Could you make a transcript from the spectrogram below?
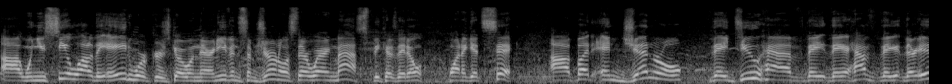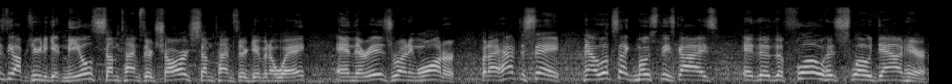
Uh, when you see a lot of the aid workers go in there, and even some journalists, they're wearing masks because they don't want to get sick. Uh, but in general, they do have they they have they, there is the opportunity to get meals. Sometimes they're charged, sometimes they're given away, and there is running water. But I have to say, now it looks like most of these guys, eh, the, the flow has slowed down here.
